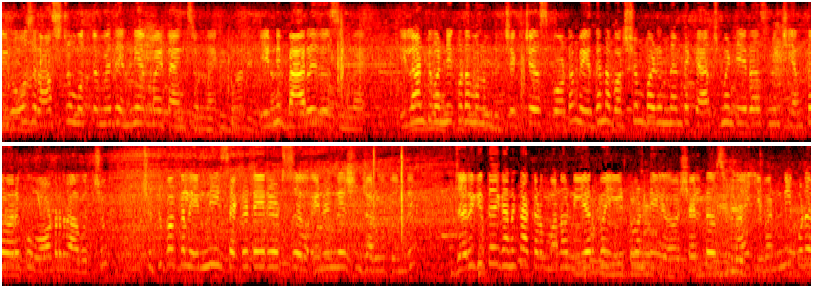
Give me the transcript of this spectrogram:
ఈ రోజు రాష్ట్రం మొత్తం మీద ఎన్ని ఎంఐ ట్యాంక్స్ ఉన్నాయి? ఎన్ని బ్యారేజెస్ ఉన్నాయి? ఇలాంటివన్నీ కూడా మనం చెక్ చేసుకోవడం ఏదైనా వర్షం పడిందంటే క్యాచ్మెంట్ ఏరియాస్ నుంచి ఎంతవరకు వాటర్ రావచ్చు. చుట్టుపక్కల ఎన్ని సెక్రటేరియట్స్ ఇనిండేషన్ జరుగుతుంది. జరిగితే కనుక అక్కడ మనం నియర్ బై ఇటువంటి షెల్టర్స్ ఉన్నాయి. ఇవన్నీ కూడా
